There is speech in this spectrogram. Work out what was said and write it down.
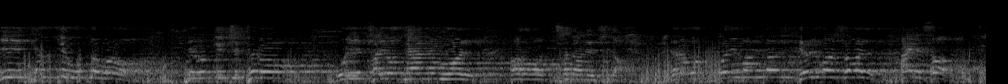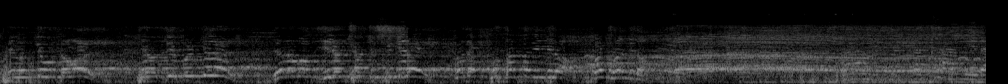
이 태극기 운동으로 태극기 집회로 우리 자유 대한민국을 바로 찾아냅시다. 여러분 어림없는 열과성을 다해서 태극기 운동을 태극기 물결을 여러분 일으켜 주시기를 거듭 부탁드립니다. 감사합니다. 감사합니다.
